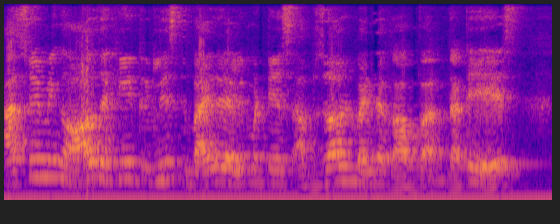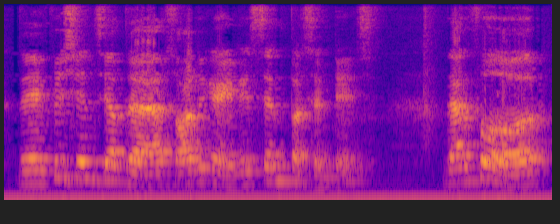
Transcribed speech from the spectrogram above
Assuming all the heat released by the element is absorbed by the copper that is the efficiency of the soldering iron is 10 percentage. Therefore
